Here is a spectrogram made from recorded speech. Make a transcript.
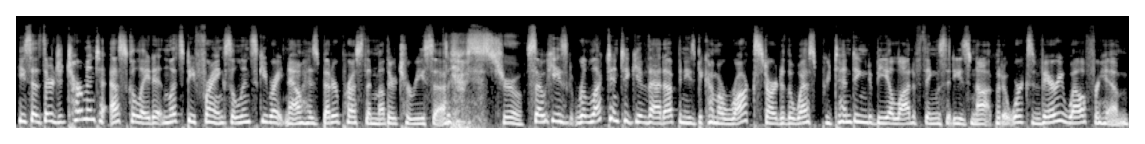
he says they're determined to escalate it. And let's be frank, Zelensky right now has better press than Mother Teresa. it's true. So he's reluctant to give that up and he's become a rock star to the West, pretending to be a lot of things that he's not. But it works very well for him.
